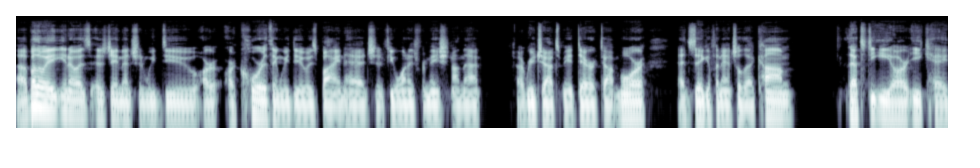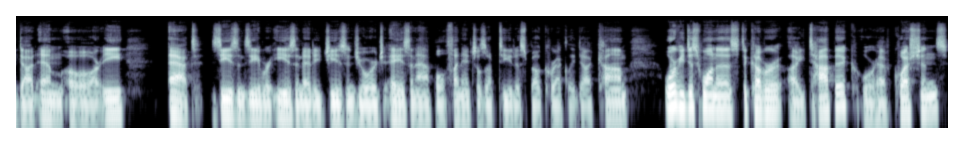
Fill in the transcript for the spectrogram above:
uh, by the way, you know, as, as Jay mentioned, we do our our core thing we do is buy and hedge. If you want information on that, uh, reach out to me at derek.moore at zegafinancial.com. That's D E R E K dot M O O R E at Z is zebra, E is Eddie, G is George, A is Apple, financials up to you to spell correctly.com. Or if you just want us to cover a topic or have questions,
